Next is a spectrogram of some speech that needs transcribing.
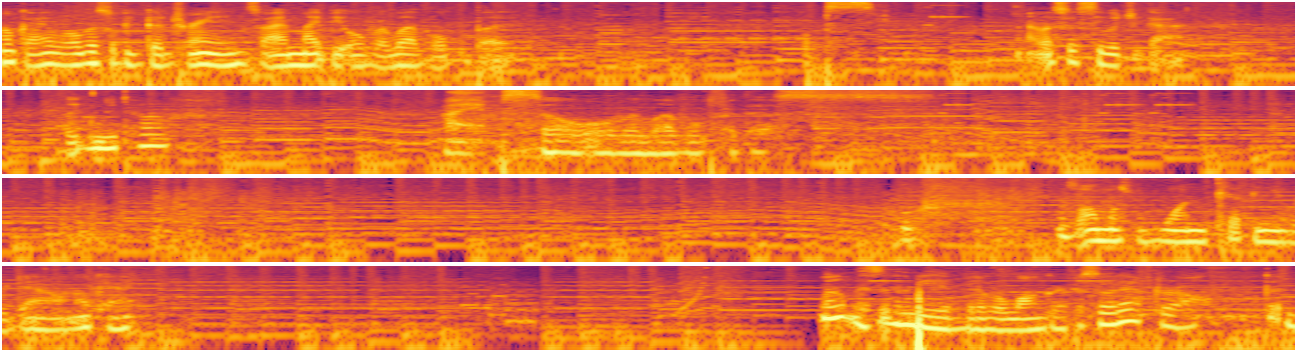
Okay, well this will be good training, so I might be over leveled, but... Oops. Alright, let's just see what you got. Wigglytuff? I am so over leveled for this. Was almost one kick and you were down. Okay. Well, this is going to be a bit of a longer episode after all. Good.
